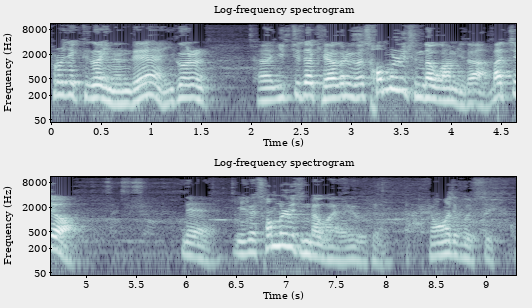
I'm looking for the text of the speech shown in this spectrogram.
프로젝트가 있는데 이걸 어, 입주자 계약을 이거 선물로 준다고 합니다. 맞죠? 네, 이거 선물로 준다고 해요. 이렇게 영화도 볼 수 있고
